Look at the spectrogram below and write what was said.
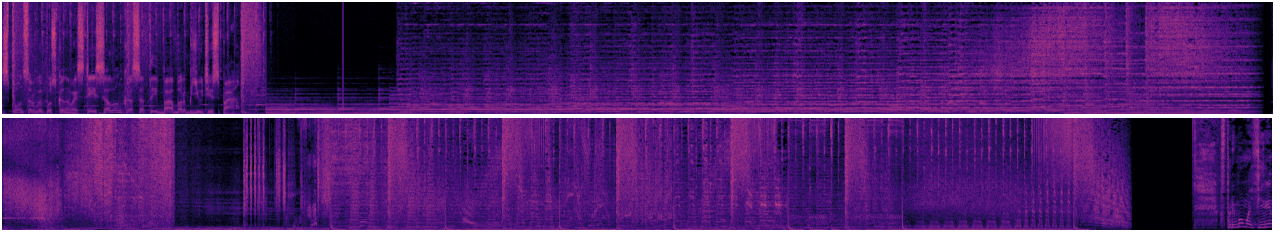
Спонсор выпуска новостей – салон красоты «Бабар Бьюти Спа».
